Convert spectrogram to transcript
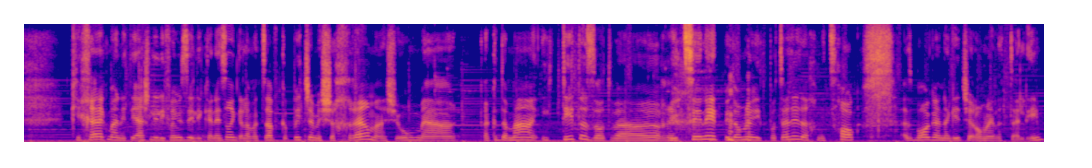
כי חלק מהנטייה שלי לפעמים זה להיכנס רגע למצב כפית שמשחרר משהו מההקדמה האיטית הזאת והרצינית, פתאום להתפוצץ איתך מצחוק. אז בואו רגע נגיד שלום לנטלי.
